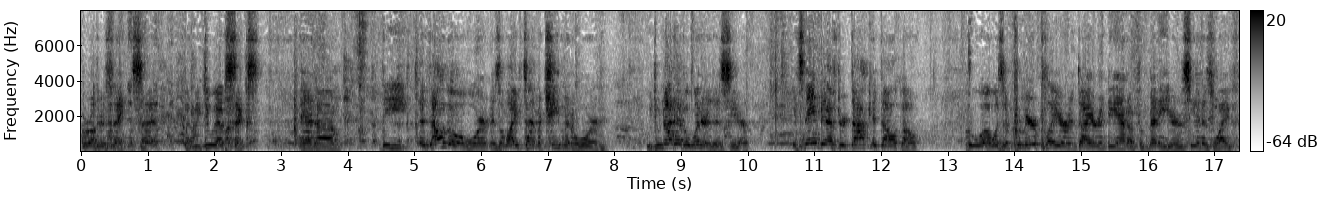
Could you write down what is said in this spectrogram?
or other things. Uh, but we do have six. And um, the Hidalgo Award is a Lifetime Achievement Award. We do not have a winner this year. It's named after Doc Hidalgo, who uh, was a premier player in Dyer, Indiana for many years. He and his wife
